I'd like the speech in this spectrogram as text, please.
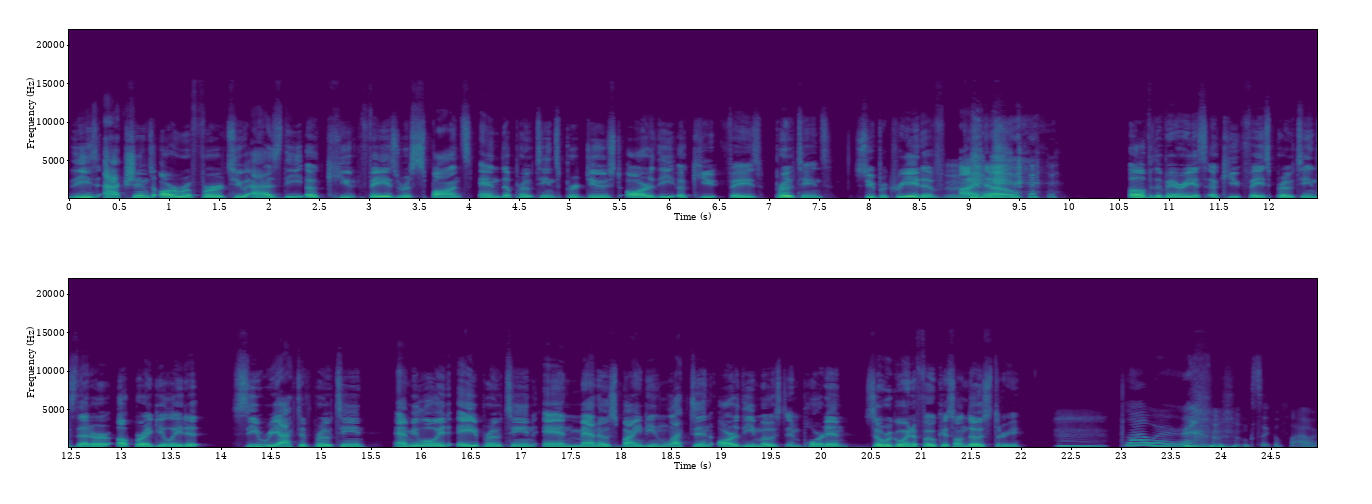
These actions are referred to as the acute phase response, and the proteins produced are the acute phase proteins. Super creative, Mm. I know. Of the various acute phase proteins that are upregulated, C reactive protein, amyloid A protein, and mannose binding lectin are the most important, so we're going to focus on those three. flower. Looks like a flower.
